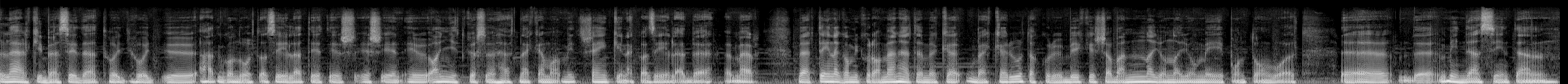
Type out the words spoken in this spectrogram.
lelki beszédet, hogy, hogy átgondolt az életét, és, és én, ő annyit köszönhet nekem, amit senkinek az életbe, mert, mert tényleg amikor a Manhattanbe bekerült, akkor ő Békés Csabán nagyon-nagyon mély ponton volt minden szinten,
